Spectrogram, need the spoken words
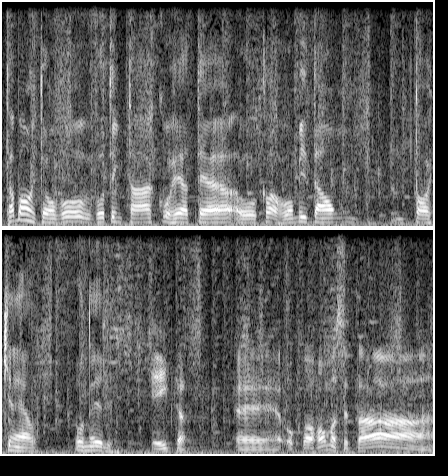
Tá bom, então eu vou, vou tentar correr até o Oklahoma e dar um, um toque nela. Ou nele. Eita, é, Oklahoma, você tá.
